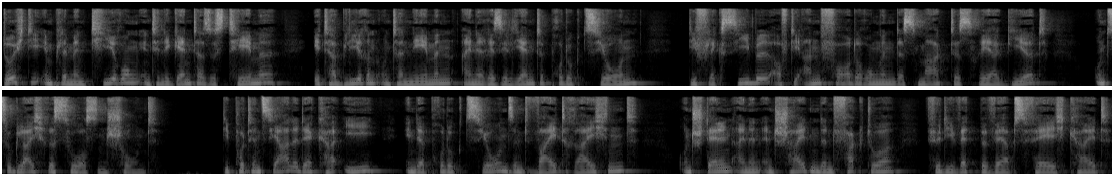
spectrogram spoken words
Durch die Implementierung intelligenter Systeme etablieren Unternehmen eine resiliente Produktion, die flexibel auf die Anforderungen des Marktes reagiert und zugleich Ressourcen schont. Die Potenziale der KI in der Produktion sind weitreichend und stellen einen entscheidenden Faktor für die Wettbewerbsfähigkeit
